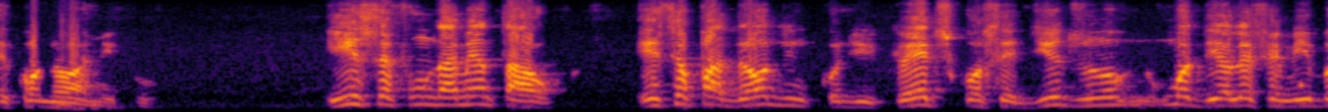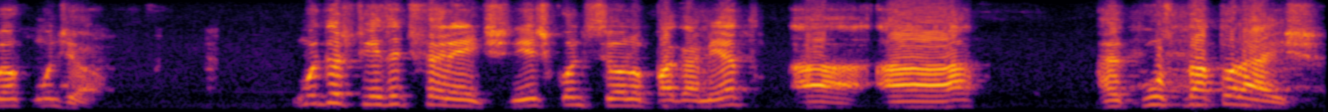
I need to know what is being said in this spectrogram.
econômico. Isso é fundamental. Esse é o padrão de, de créditos concedidos no, no modelo FMI Banco Mundial. O modelo chinês é diferente. Chinês condiciona o pagamento a, a recursos naturais,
